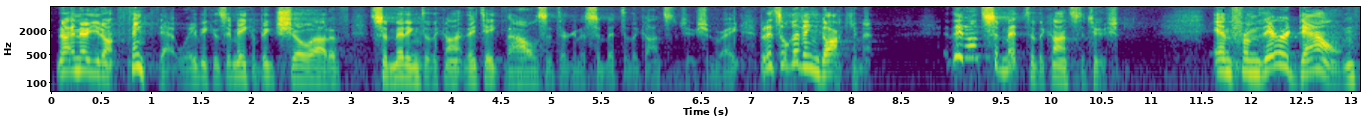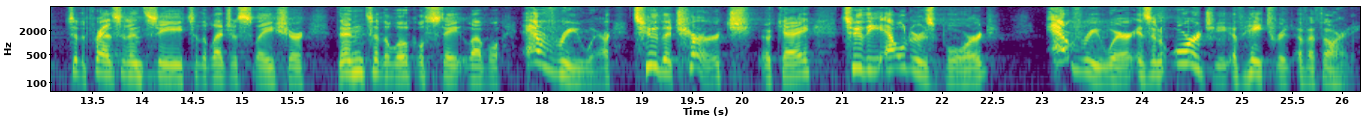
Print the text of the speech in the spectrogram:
Now, I know you don't think that way because they make a big show out of submitting to the Con. They take vows that they're going to submit to the Constitution, right? But it's a living document. They don't submit to the Constitution. And from there down to the presidency, to the legislature, then to the local state level, everywhere, to the church, okay, to the elders board, everywhere is an orgy of hatred of authority.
